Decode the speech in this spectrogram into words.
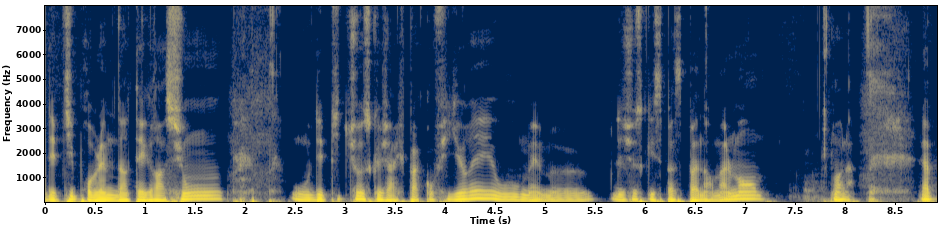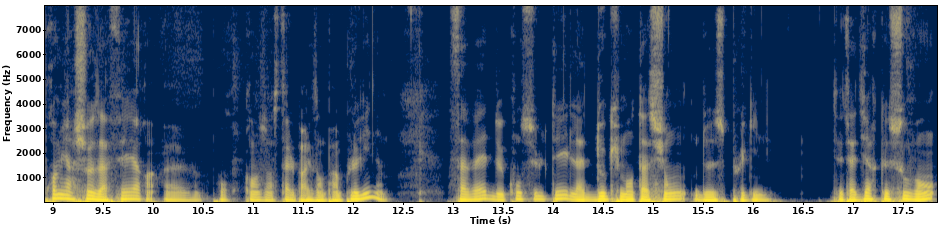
des petits problèmes d'intégration, ou des petites choses que j'arrive pas à configurer, ou même euh, des choses qui se passent pas normalement. Voilà. La première chose à faire euh, pour quand j'installe par exemple un plugin, ça va être de consulter la documentation de ce plugin. C'est-à-dire que souvent,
